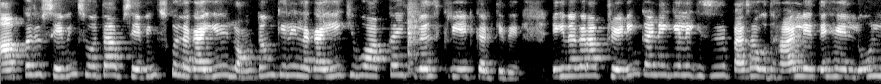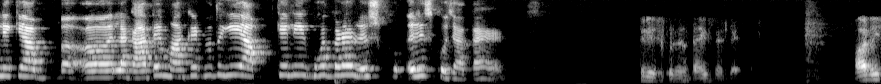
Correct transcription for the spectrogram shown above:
आपका जो सेविंग्स होता है, आप सेविंग्स को लगाइए लॉन्ग टर्म के लिए लगाइए कि वो आपका एक वेल्थ क्रिएट करके दे। लेकिन अगर आप ट्रेडिंग करने के लिए किसी से पैसा उधार लेते हैं लोन लेके आप लगाते हैं मार्केट में तो ये आपके लिए बहुत बड़ा रिस्क रिस्क हो जाता है। हो है और इस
